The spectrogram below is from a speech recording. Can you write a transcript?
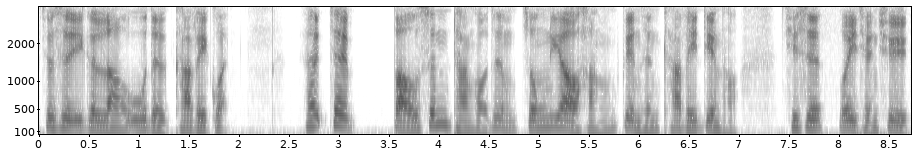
就是一个老屋的咖啡馆。那在保生堂哈，这种中药行变成咖啡店哈，其实我以前去，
